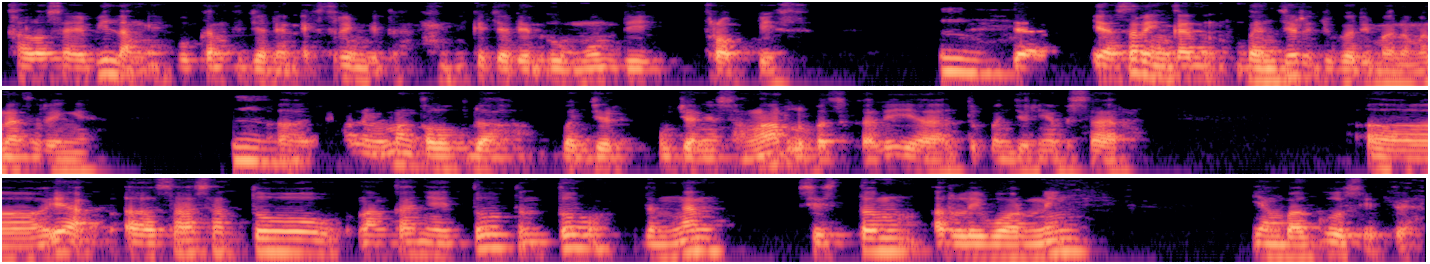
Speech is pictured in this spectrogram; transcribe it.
kalau saya bilang ya bukan kejadian ekstrim gitu, ini kejadian umum di tropis. Mm. Ya, ya sering kan banjir juga di mana-mana seringnya. Hmm. Uh, cuman memang kalau sudah banjir hujannya sangat lebat sekali ya itu banjirnya besar. Uh, ya uh, salah satu langkahnya itu tentu dengan sistem early warning yang bagus itu ya.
